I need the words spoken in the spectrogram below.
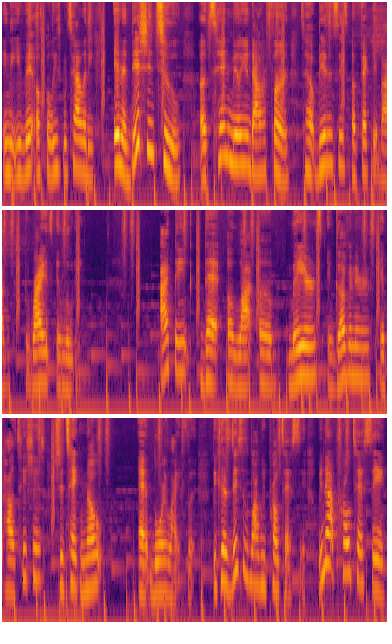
in the event of police brutality, in addition to a $10 million fund to help businesses affected by the riots and looting. I think that a lot of mayors and governors and politicians should take note at Lori Lightfoot because this is why we protested. We're not protesting,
